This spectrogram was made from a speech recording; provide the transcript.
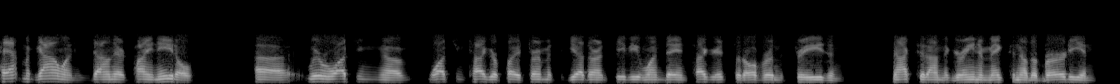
Pat McGowan, who's down there at Pine Needles. Uh, we were watching uh, watching Tiger play a tournament together on TV one day, and Tiger hits it over in the trees and knocks it on the green and makes another birdie. And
